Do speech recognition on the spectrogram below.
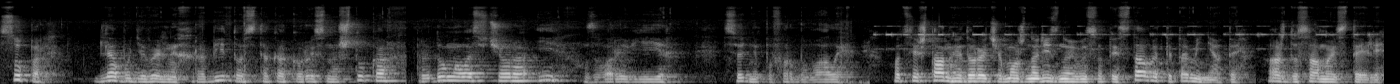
Супер. Для будівельних робіт ось така корисна штука. Придумалась вчора і зварив її. Сьогодні пофарбували. Оці штанги, до речі, можна різної висоти ставити та міняти аж до самої стелі.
